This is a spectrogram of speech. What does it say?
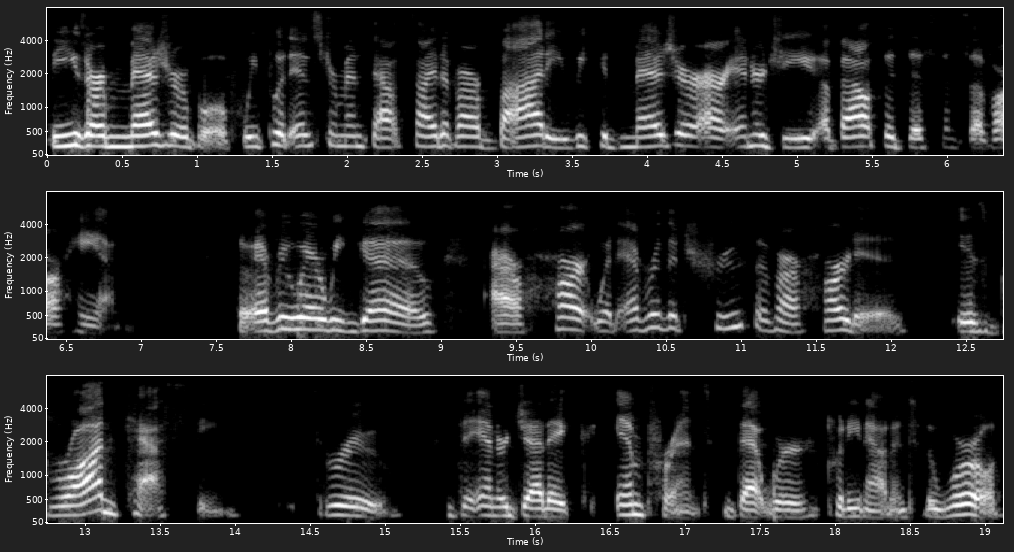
These are measurable. If we put instruments outside of our body, we could measure our energy about the distance of our hands. So everywhere we go, our heart, whatever the truth of our heart is, is broadcasting through the energetic imprint that we're putting out into the world.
